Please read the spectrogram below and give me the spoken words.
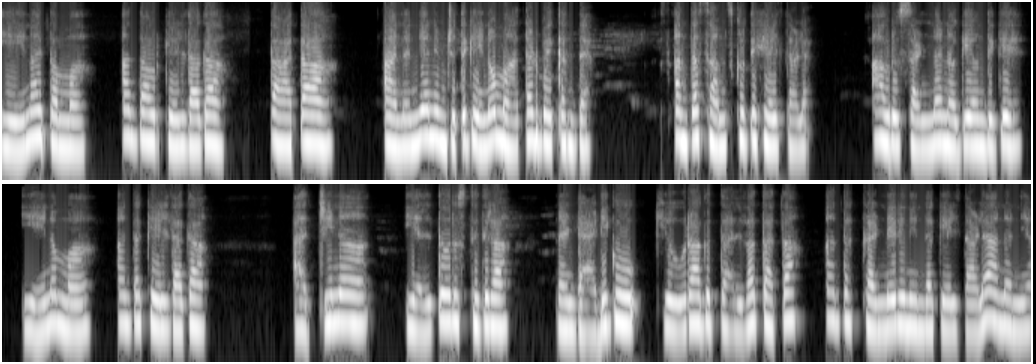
ಏನಾಯ್ತಮ್ಮ ಅಂತ ಅವ್ರು ಕೇಳಿದಾಗ, ತಾತ, ಅನನ್ಯ ನಿಮ್ ಜೊತೆಗೆ ಏನೋ ಮಾತಾಡ್ಬೇಕಂತೆ ಅಂತ ಸಂಸ್ಕೃತಿ ಹೇಳ್ತಾಳೆ. ಅವರು ಸಣ್ಣ ನಗೆಯೊಂದಿಗೆ, ಏನಮ್ಮ ಅಂತ ಕೇಳಿದಾಗ, ಅಜ್ಜಿನ ಎಲ್ ತೋರಿಸ್ತಿದ್ದೀರಾ? ನನ್ನ ಡ್ಯಾಡಿಗೂ ಕ್ಯೂರ್ ಆಗುತ್ತೆ ಅಲ್ವಾ ತಾತ? ಅಂತ ಕಣ್ಣೀರಿನಿಂದ ಕೇಳ್ತಾಳೆ ಅನನ್ಯ.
